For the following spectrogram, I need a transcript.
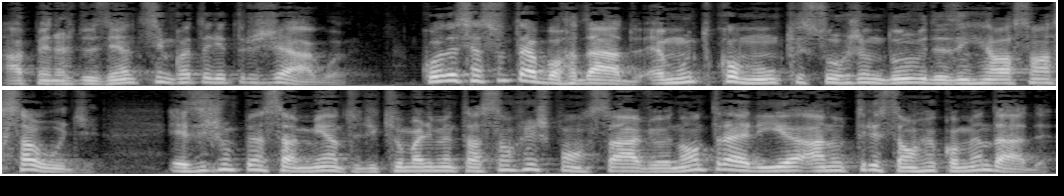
apenas 250 litros de água. Quando esse assunto é abordado, é muito comum que surjam dúvidas em relação à saúde, existe um pensamento de que uma alimentação responsável não traria a nutrição recomendada.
